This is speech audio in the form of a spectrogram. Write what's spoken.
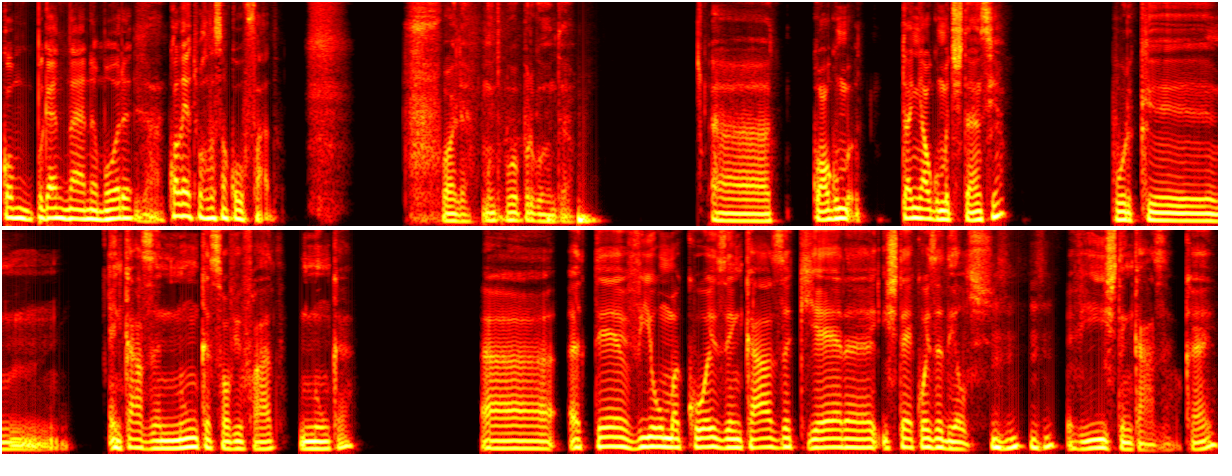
como pegando na namora, Exato. qual é a tua relação com o fado? Olha, muito boa pergunta. Uh, com alguma, tenho alguma distância, porque hum, em casa nunca só ouvi o fado, nunca. Uh, até havia uma coisa em casa que era isto é coisa deles. Uhum, uhum. Havia isto em casa, ok?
